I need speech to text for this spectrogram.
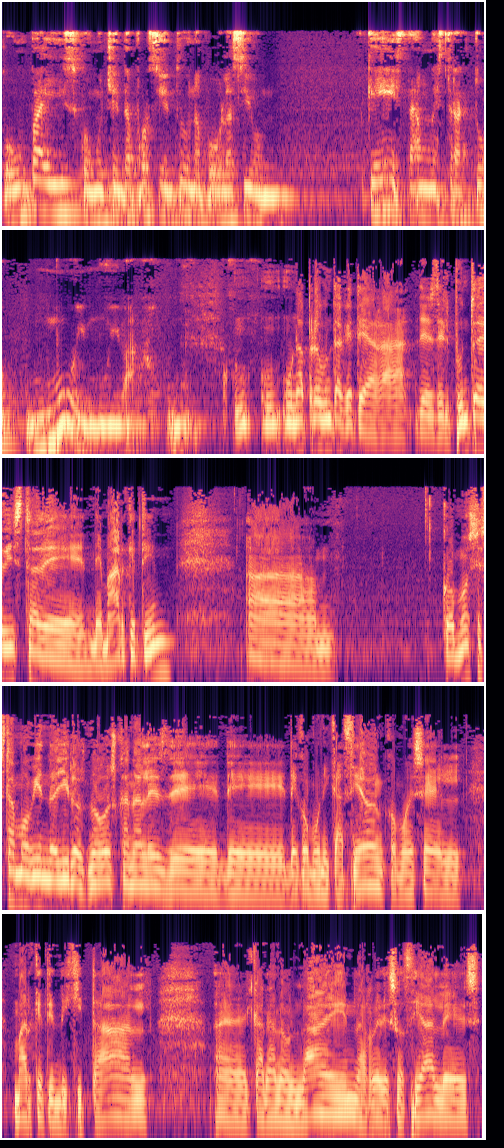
con un país con 80% de una población que está en un extracto muy, muy bajo. Una pregunta que te haga desde el punto de vista de, marketing. ¿Cómo se están moviendo allí los nuevos canales de, comunicación, como es el marketing digital, eh, el canal online, las redes sociales,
